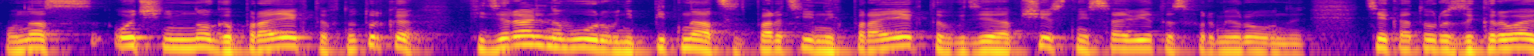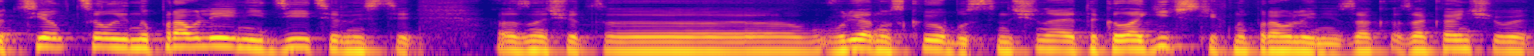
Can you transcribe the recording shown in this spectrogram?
у нас очень много проектов, но только федерального уровня 15 партийных проектов, где общественные советы сформированы, те, которые закрывают цел, целые направления деятельности э, значит, э, в Ульяновской области, начиная от экологических направлений, заканчивая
